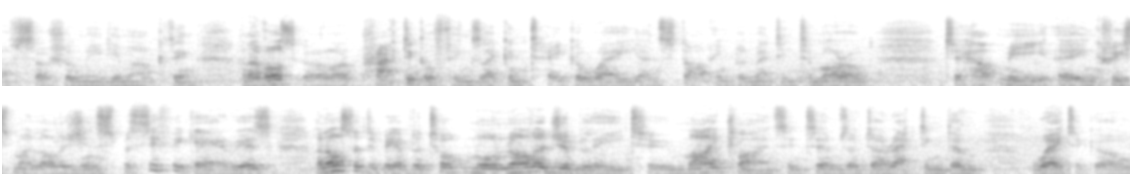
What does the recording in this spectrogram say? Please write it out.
of social media marketing and I've also got a lot of practical things I can take away and start implementing tomorrow to help me uh, increase my knowledge in specific areas and also to be able to talk more knowledgeably to my clients in terms of directing them where to go,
